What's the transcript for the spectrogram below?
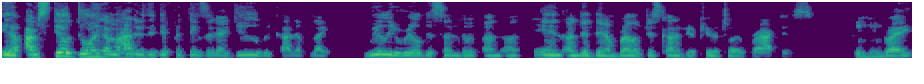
you know, I'm still doing a lot of the different things that I do, but kind of like really reel this under un, uh, in under the umbrella of just kind of your curatorial practice, mm-hmm. right?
